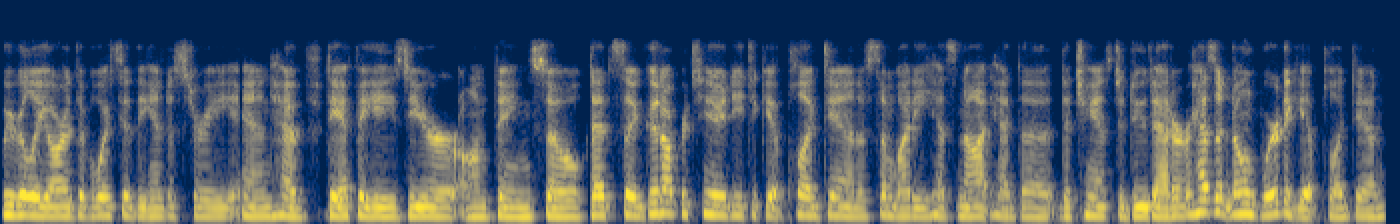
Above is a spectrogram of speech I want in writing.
we really are the voice of the industry and have the FAA's ear on things. So that's a good opportunity to get plugged in if somebody has not had the the chance to do that or hasn't known where to get plugged in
